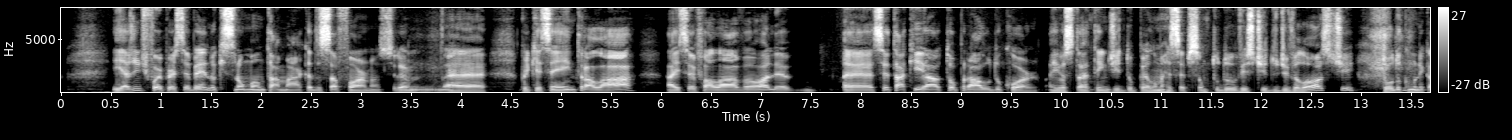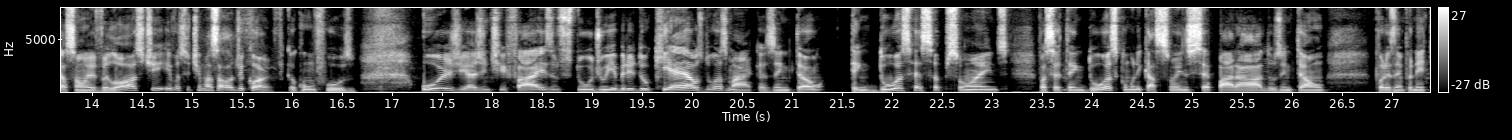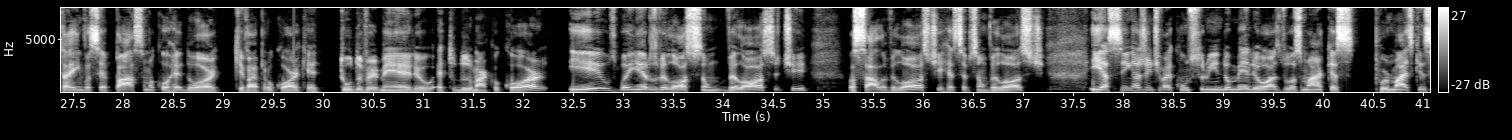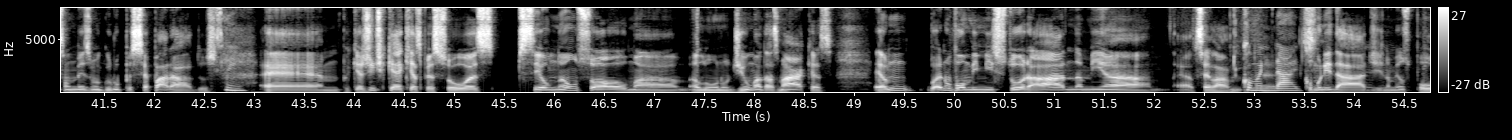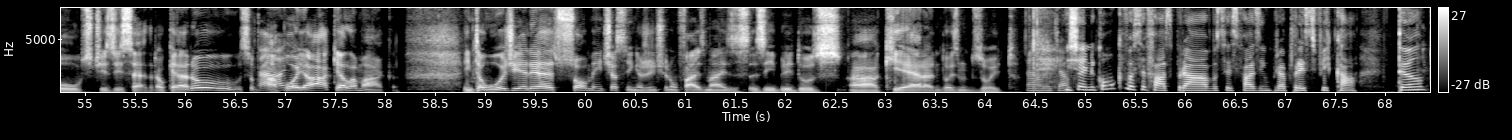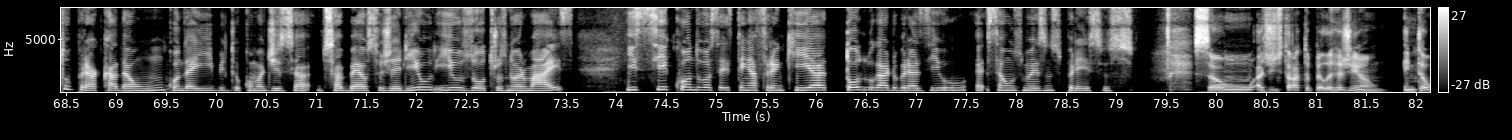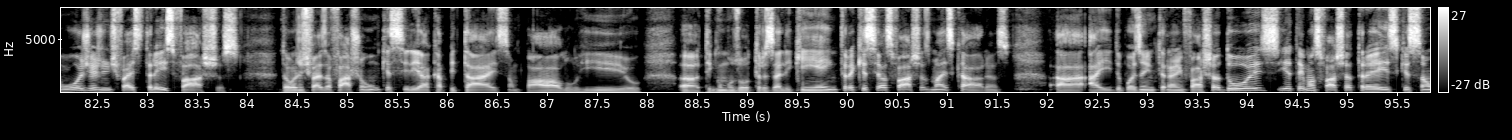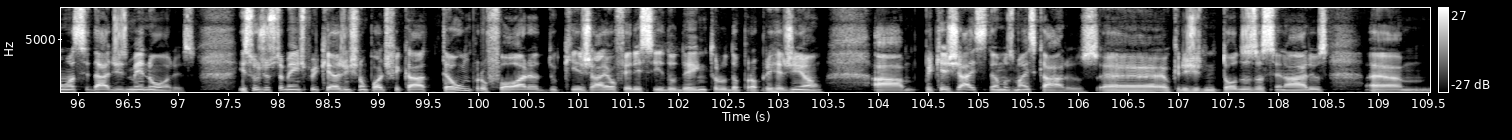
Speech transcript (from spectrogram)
E a gente foi percebendo que se não montar a marca dessa forma, é, porque você entra lá, aí você falava, olha, é, você tá aqui, ah, eu tô pra aula do Core. Aí você tá atendido pela uma recepção tudo vestido de Velocity, toda comunicação é Velocity, e você tinha uma sala de Core. Fica confuso. Hoje a gente faz o estúdio híbrido que é as duas marcas. Então, tem duas recepções, você tem duas comunicações separados. Uhum. Então, por exemplo, no Itaim você passa um corredor que vai para o core, que é tudo vermelho, é tudo do marco core, e os banheiros Velocity são Velocity, a sala Velocity, recepção Velocity. E assim a gente vai construindo melhor as duas marcas, por mais que eles são no mesmo grupo, separados. Sim. É, porque a gente quer que as pessoas se eu não sou uma aluno de uma das marcas, eu não, eu não vou me misturar na minha, é, sei lá, comunidade, é, comunidade, uhum. nos meus posts, etc. Eu quero tá, apoiar gente. aquela marca. Então hoje ele é somente assim, a gente não faz mais esses híbridos uh, que era em 2018. Ah, legal. E Shane, como que você faz para vocês fazem para precificar? Tanto para cada um, quando é híbrido, como a Isabel sugeriu, e os outros normais. E se quando vocês têm a franquia, todo lugar do Brasil é, são os mesmos preços? São, a gente trata pela região. Então hoje a gente faz três faixas. Então a gente faz a faixa 1, que seria capitais, São Paulo, Rio, uh, tem umas outras ali que entra, que são as faixas mais caras. Uh, aí depois a entrar em faixa 2 e tem umas faixa 3, que são as cidades menores. Isso justamente porque a gente não pode ficar tão por fora do que já é oferecido dentro da própria região. Uh, porque já estamos mais caros. É, eu acredito em todos os cenários,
